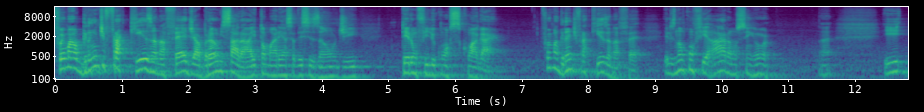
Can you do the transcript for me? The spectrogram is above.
Foi uma grande fraqueza na fé de Abraão e Sarai tomarem essa decisão de ter um filho com, com Agar. Foi uma grande fraqueza na fé. Eles não confiaram no Senhor. Né? E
